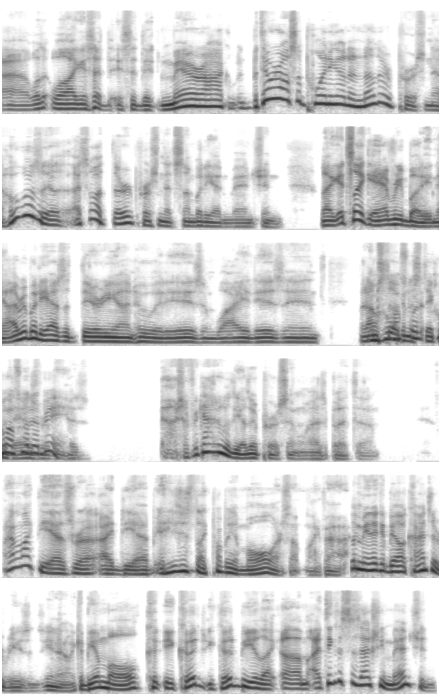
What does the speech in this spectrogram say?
Uh, well, well, like I said, they said that Marrok, but they were also pointing out another person. Now, who was it? I saw a third person that somebody had mentioned. Like it's like everybody now. Everybody has a theory on who it is and why it isn't. But I'm Well, still going to stick who with else would it be? because, gosh, I forgot who the other person was. But uh, I like the Ezra idea. He's just like probably a mole or something like that. I mean, there could be all kinds of reasons. You know, it could be a mole. Could it could it could be like um I think this is actually mentioned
